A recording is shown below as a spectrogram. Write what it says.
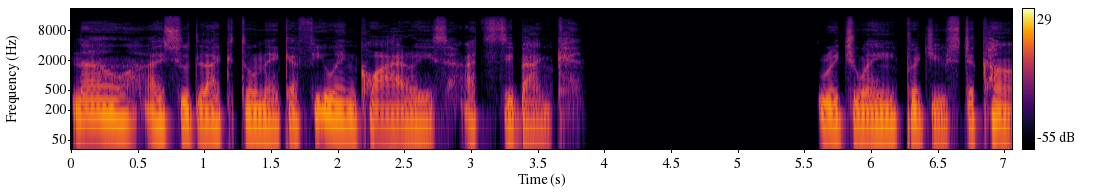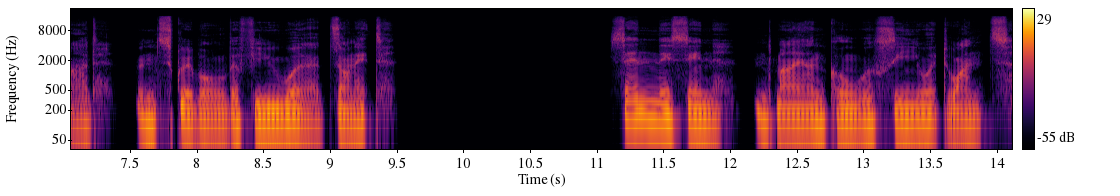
Now I should like to make a few inquiries at the bank. Ridgway produced a card and scribbled a few words on it. Send this in, and my uncle will see you at once.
